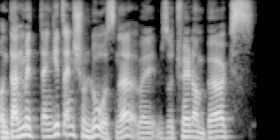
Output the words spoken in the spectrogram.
Und dann mit, dann geht's eigentlich schon los, ne? Weil so Traylon Burks,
